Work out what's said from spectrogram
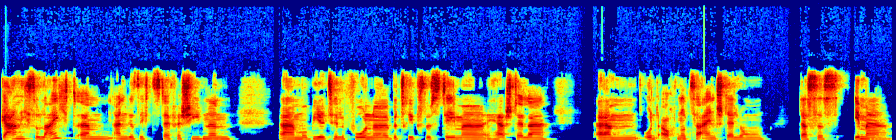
gar nicht so leicht ähm, angesichts der verschiedenen äh, Mobiltelefone, Betriebssysteme, Hersteller ähm, und auch Nutzereinstellungen, dass es immer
